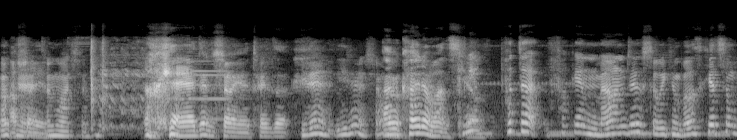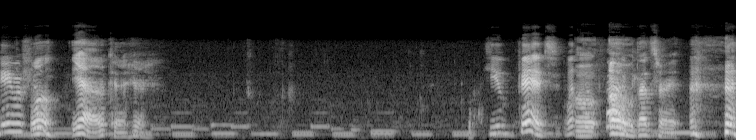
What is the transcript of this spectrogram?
Okay, I'll show you. I'm watching. Okay, I didn't show you. It turns out You didn't. You didn't show I'm me. kind of unskilled. Put that fucking Mountain Dew so we can both get some gamer fuel? Well, yeah. Okay, here. you bitch! What Oh, the oh, that's right.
